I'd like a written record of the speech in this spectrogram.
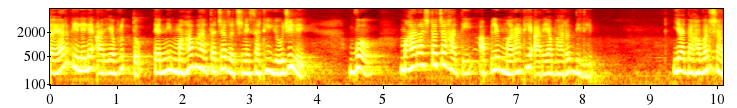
तयार केलेले आर्यावृत्त त्यांनी महाभारताच्या रचनेसाठी योजिले व महाराष्ट्राच्या हाती आपले मराठी आर्याभारत दिले. या दहा वर्षात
